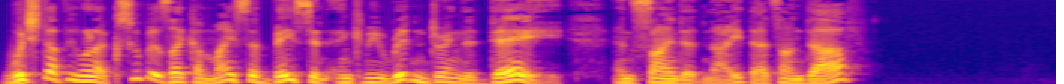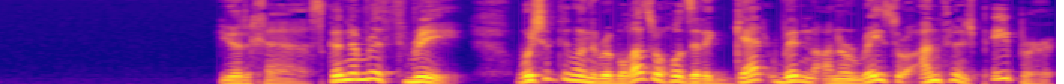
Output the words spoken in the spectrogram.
Which stuff do you want a ksuba is like a Misa Beis Din and can be written during the day and signed at night? That's on Daf. Yudches. Good number three. Which of the when the Rebbe Lazar holds that a get written on erased or unfinished paper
